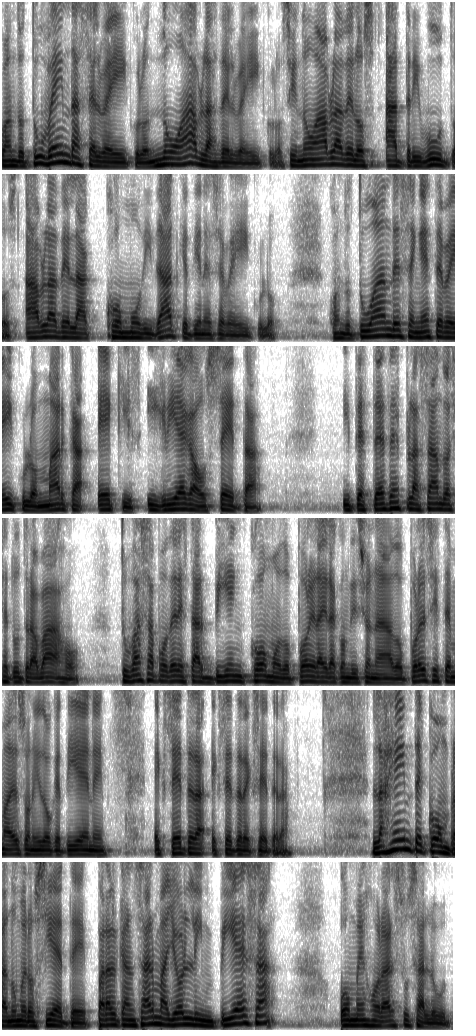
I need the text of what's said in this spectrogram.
cuando tú vendas el vehículo, no hablas del vehículo, sino habla de los atributos, habla de la comodidad que tiene ese vehículo. Cuando tú andes en este vehículo marca X, Y o Z y te estés desplazando hacia tu trabajo, tú vas a poder estar bien cómodo por el aire acondicionado, por el sistema de sonido que tiene, etcétera, etcétera, etcétera. La gente compra, número siete, para alcanzar mayor limpieza o mejorar su salud.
